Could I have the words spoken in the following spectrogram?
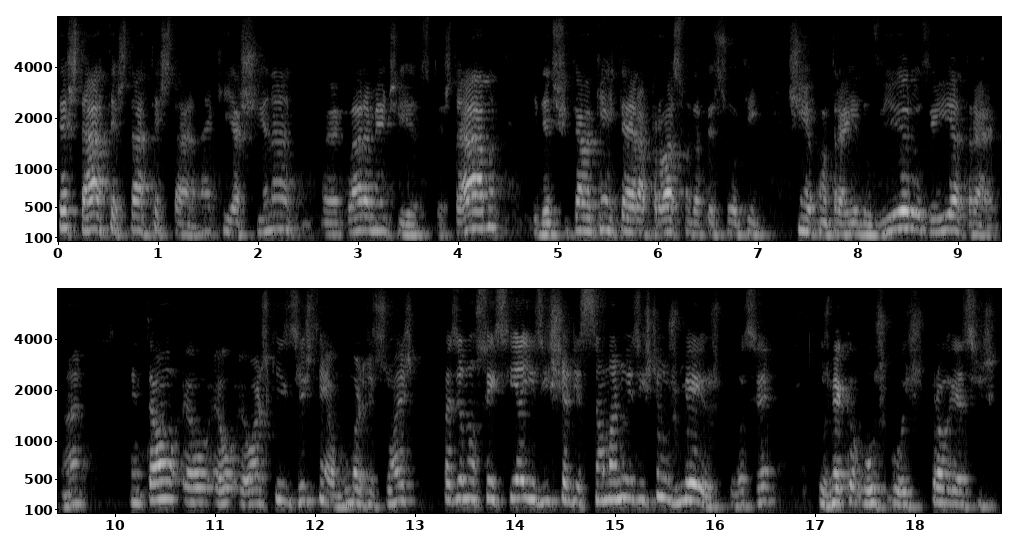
testar, testar, testar, né? que a China é claramente isso, testava, identificava quem era próximo da pessoa que tinha contraído o vírus e ia atrás. Né? Então, eu, eu, eu acho que existem algumas lições, mas eu não sei se existe a lição, mas não existem os meios, porque você, os, os, os esses,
